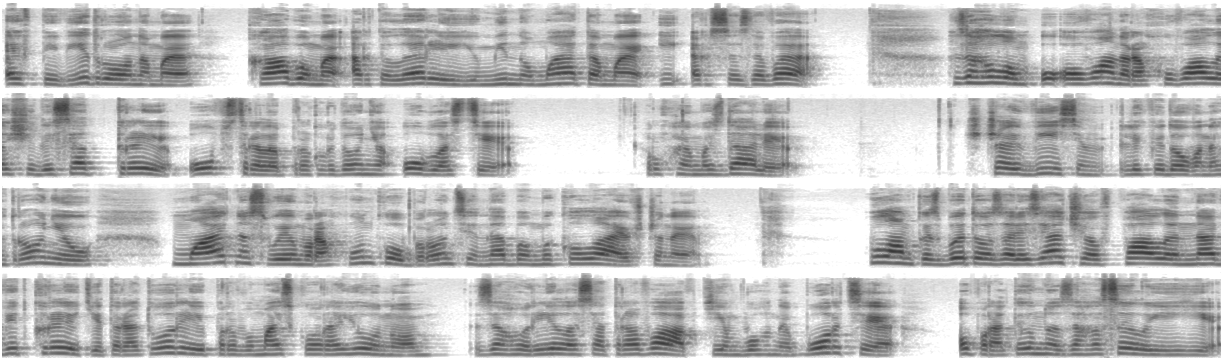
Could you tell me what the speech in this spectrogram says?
FPV-дронами, кабами, артилерією, мінометами і РСЗВ. Загалом у ОВА нарахували 63 обстріли прикордоння області. Рухаємось далі. Ще вісім ліквідованих дронів мають на своєму рахунку оборонці неба Миколаївщини. Уламки збитого залізяча впали на відкритій території Первомайського району. Загорілася трава, втім вогнеборці оперативно загасили її.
